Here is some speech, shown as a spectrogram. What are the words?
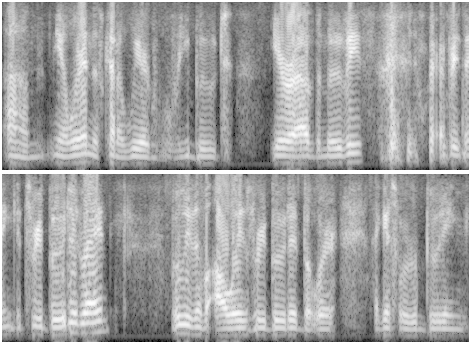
Um, you know, we're in this kind of weird reboot era of the movies where everything gets rebooted, right? Movies have always rebooted, but we're I guess we're rebooting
